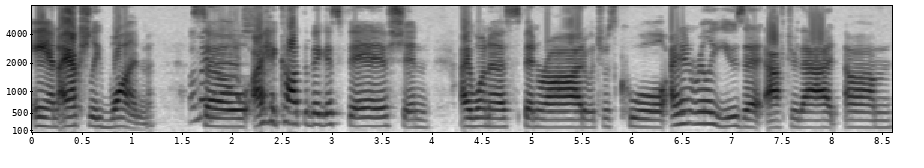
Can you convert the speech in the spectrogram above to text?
and I actually won. Oh so gosh. I had caught the biggest fish and I won a spin rod, which was cool. I didn't really use it after that. Um,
